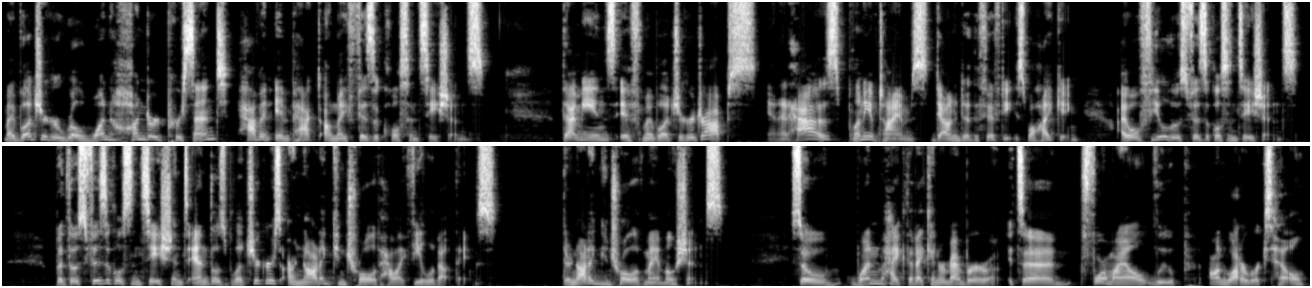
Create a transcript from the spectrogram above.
my blood sugar will 100% have an impact on my physical sensations. That means if my blood sugar drops, and it has plenty of times down into the 50s while hiking, I will feel those physical sensations. But those physical sensations and those blood sugars are not in control of how I feel about things. They're not in control of my emotions. So one hike that I can remember, it's a four mile loop on Waterworks Hill.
